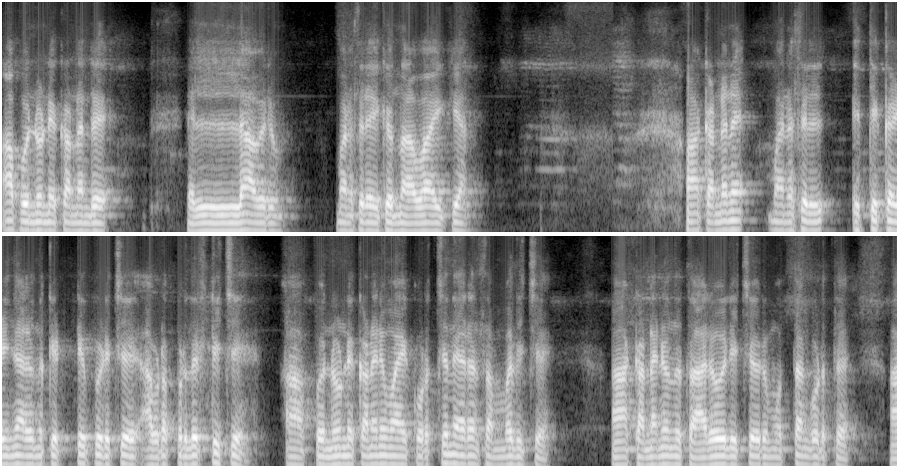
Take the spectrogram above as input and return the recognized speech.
ആ പൊന്നുണ്ണി കണ്ണന്റെ എല്ലാവരും മനസ്സിലേക്കൊന്ന് ആവാഹിക്കുക. ആ കണ്ണനെ മനസ്സിൽ എത്തിക്കഴിഞ്ഞാൽ ഒന്ന് കെട്ടിപ്പിടിച്ച് അവിടെ പ്രതിഷ്ഠിച്ച് ആ പൊന്നുണ്ണി കണ്ണനുമായി കുറച്ചു നേരം സംവദിച്ച് ആ കണ്ണനൊന്ന് താലോലിച്ച് ഒരു മുത്തം കൊടുത്ത് ആ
